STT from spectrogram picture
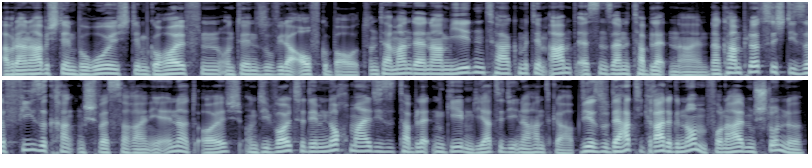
Aber dann habe ich den beruhigt, dem geholfen und den so wieder aufgebaut. Und der Mann, der nahm jeden Tag mit dem Abendessen seine Tabletten ein. Dann kam plötzlich diese fiese Krankenschwester rein, ihr erinnert euch, und die wollte dem nochmal diese Tabletten geben. Die hatte die in der Hand gehabt. Wir so, der hat die gerade genommen, vor einer halben Stunde.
